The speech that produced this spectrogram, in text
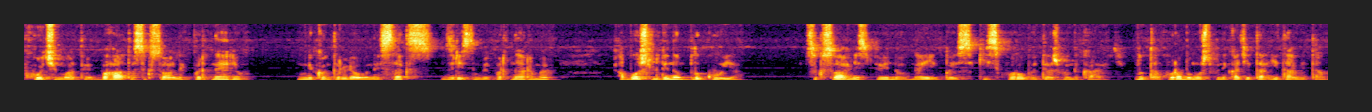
хоче мати багато сексуальних партнерів, неконтрольований секс з різними партнерами, або ж людина блокує сексуальність, відповідно, в неї якби якісь хвороби теж виникають. Ну, так, хвороби можуть виникати та, і там, і там.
